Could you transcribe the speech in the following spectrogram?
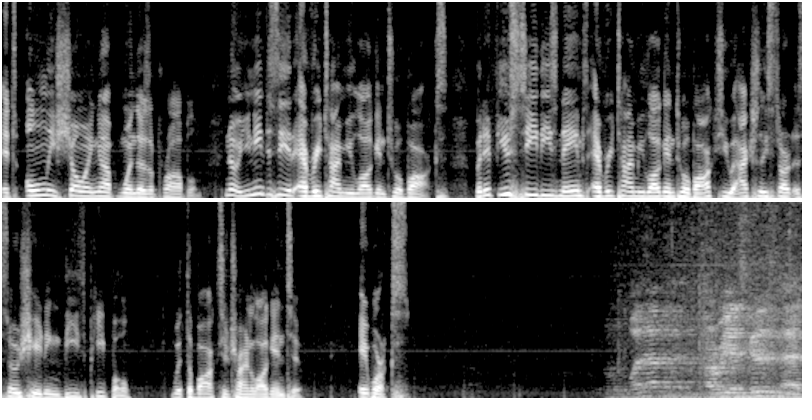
it's only showing up when there's a problem. No, you need to see it every time you log into a box. But if you see these names every time you log into a box, you actually start associating these people with the box you're trying to log into. It works. Are we as good at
